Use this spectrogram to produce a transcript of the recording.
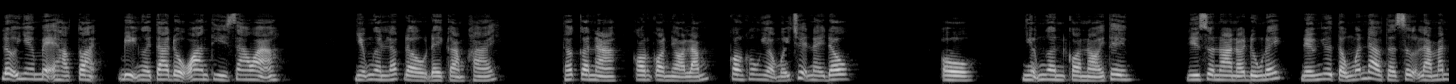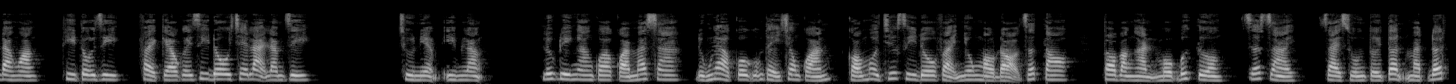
Lỡ như mẹ học toại bị người ta đổ oan thì sao ạ? Nhiễm Ngân lắc đầu đầy cảm khái. Thất cân à, con còn nhỏ lắm, con không hiểu mấy chuyện này đâu. Ồ, Nhiễm Ngân còn nói thêm. Lưu Xuân Hoa nói đúng đấy, nếu như Tống Mẫn Đào thật sự làm ăn đàng hoàng, thì tội gì, phải kéo cái di đô che lại làm gì? Chu Niệm im lặng. Lúc đi ngang qua quán massage, đúng là cô cũng thấy trong quán có một chiếc di đô vải nhung màu đỏ rất to, to bằng hẳn một bức tường, rất dài, dài xuống tới tận mặt đất.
